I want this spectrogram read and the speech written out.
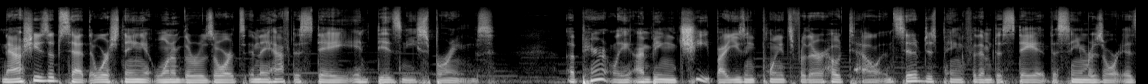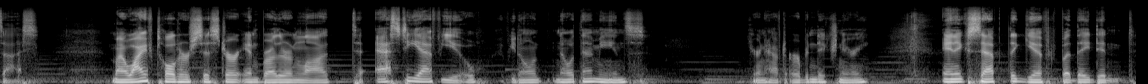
Now she's upset that we're staying at one of the resorts and they have to stay in Disney Springs. Apparently, I'm being cheap by using points for their hotel instead of just paying for them to stay at the same resort as us. My wife told her sister and brother in law to STFU, if you don't know what that means, you're going to have to Urban Dictionary, and accept the gift, but they didn't.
